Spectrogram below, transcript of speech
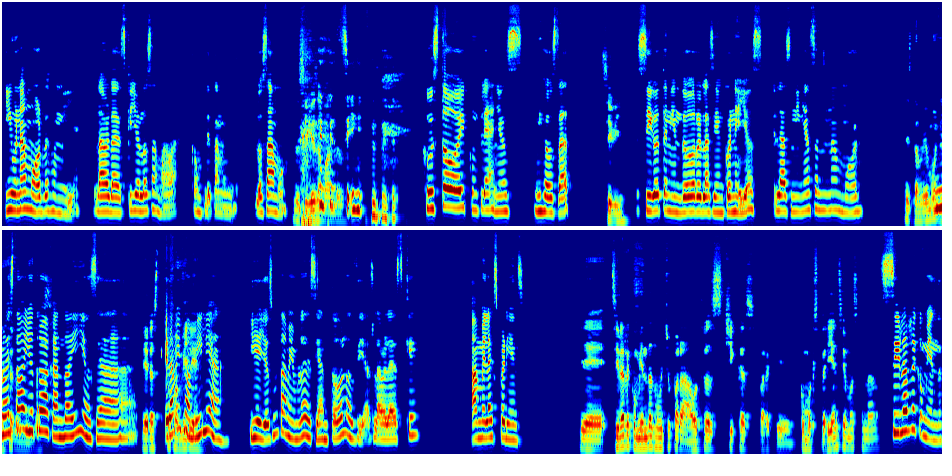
Y un amor de familia. La verdad es que yo los amaba completamente. Los amo. Los sigues amando. sí. Justo hoy cumpleaños mi host dad. Sí, vi. Sigo teniendo relación con ellos. Las niñas son un amor. Están bien bonitas. No estaba yo trabajando ahí, o sea, era mi familia. Y ellos también me lo decían todos los días. La verdad es que amé la experiencia. Eh, ¿Sí la recomiendas mucho para otras chicas, para que, como experiencia más que nada? Sí las recomiendo.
